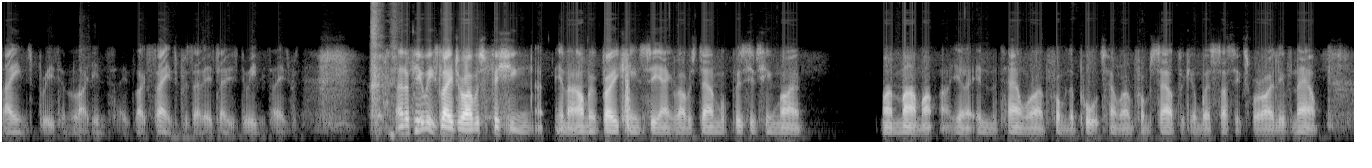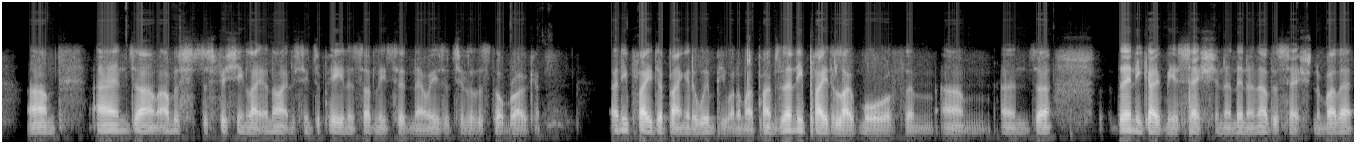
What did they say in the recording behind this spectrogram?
Sainsbury's, and like in like Sainsbury's, and it changed to in Sainsbury's. And a few weeks later, I was fishing. You know, I'm a very keen sea angler. I was down visiting my my mum, uh, you know, in the town where I'm from, the port town where I'm from, Southwick in West Sussex, where I live now. Um, and um, I was just fishing late at night, listening to Peel, and suddenly he said, "Now here's Attila the Stockbroker." And he played a bang and a wimpy, one of my poems, and then he played a load more of them. Um, and uh, then he gave me a session, and then another session, and by that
